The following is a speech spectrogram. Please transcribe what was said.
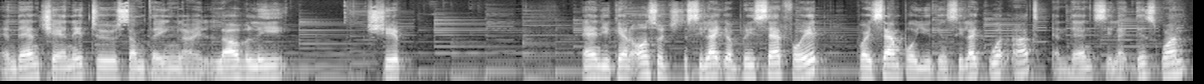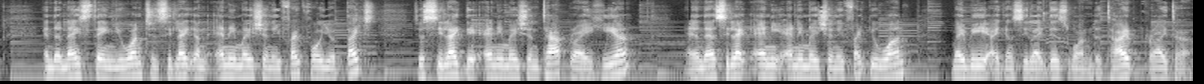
and then change it to something like lovely ship. And you can also select a preset for it. For example you can select word art and then select this one and the next thing you want to select an animation effect for your text. Just select the animation tab right here and then select any animation effect you want. Maybe I can select this one the typewriter.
